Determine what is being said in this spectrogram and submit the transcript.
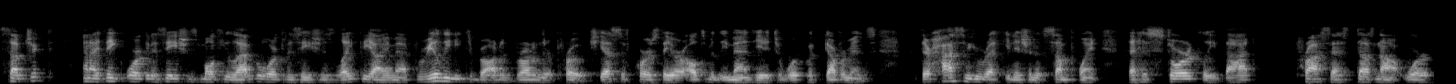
subject. And I think organizations, multilateral organizations like the IMF, really need to broaden, broaden their approach. Yes, of course, they are ultimately mandated to work with governments. But there has to be recognition at some point that historically that process does not work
